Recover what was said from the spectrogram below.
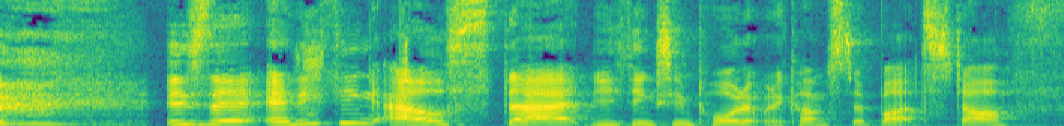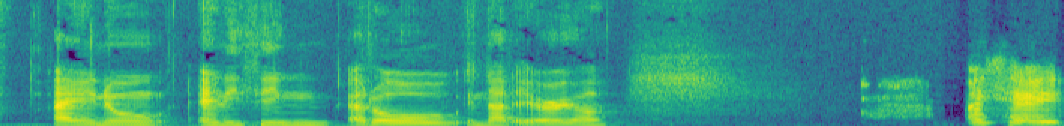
Is there anything else that you think's important when it comes to butt stuff, anal, anything at all in that area? Okay.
